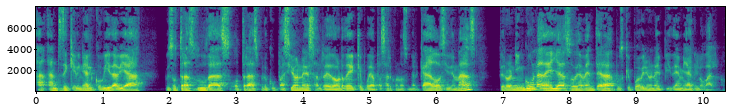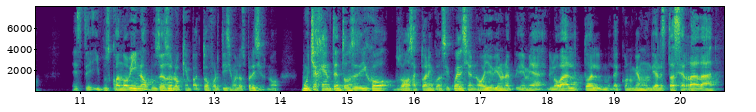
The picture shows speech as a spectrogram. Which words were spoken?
antes de que viniera el COVID había pues otras dudas, otras preocupaciones alrededor de qué podía pasar con los mercados y demás, pero ninguna de ellas obviamente era pues que puede venir una epidemia global, ¿no? Este, y pues cuando vino, pues eso es lo que impactó fuertísimo en los precios, ¿no? Mucha gente entonces dijo, pues vamos a actuar en consecuencia, ¿no? Oye, viene una epidemia global, toda la economía mundial está cerrada,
